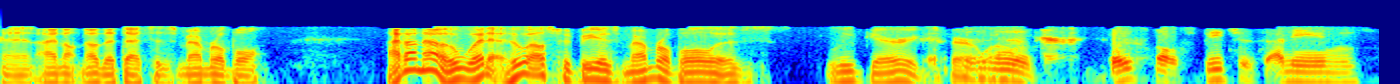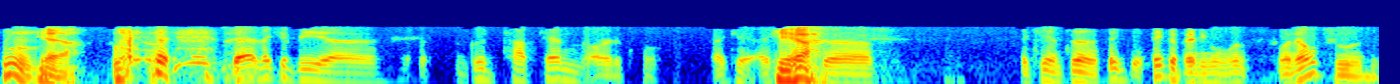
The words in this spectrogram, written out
and I don't know that that's as memorable. I don't know what who else would be as memorable as Lou Gehrig's farewell. Baseball speeches. I mean, hmm. Yeah, that that could be a, a good top ten article. I can't. I Yeah. can't, uh, I can't uh, think think of anyone else who would.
